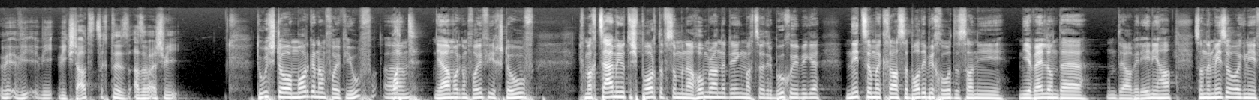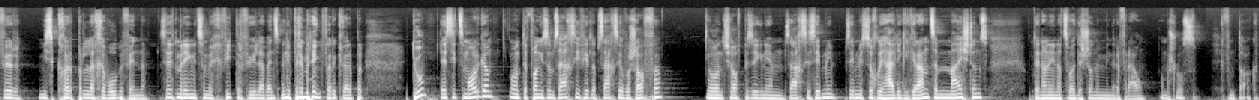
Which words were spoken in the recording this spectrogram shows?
Wie, wie, wie, wie gestaltet sich das? Also, weißt du, wie. Du, ich stehe am Morgen um 5 Uhr auf. Ähm, What? Ja, morgen um 5 Uhr, ich stehe auf. Ich mache 10 Minuten Sport auf so einem Home Runner Ding, mache zwei, drei Bauchübungen. Nicht so einen krassen Body bekommen, das habe ich nie will und, äh, und ja, ich eh nie haben. Sondern mehr so irgendwie für mein körperliches Wohlbefinden. Es hilft mir irgendwie, um mich fitter fühlen, wenn es mir nicht viel bringt für den Körper. Du, das ist morgen und dann fange ich um 6 Uhr, Viertel ab 6 Uhr zu arbeiten. Und arbeite bis irgendwie um 6 Uhr, 7 Uhr. 7 Uhr ist so ein bisschen heilige Grenze meistens. Und dann habe ich noch zwei Stunden mit meiner Frau am Schluss vom Tag.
